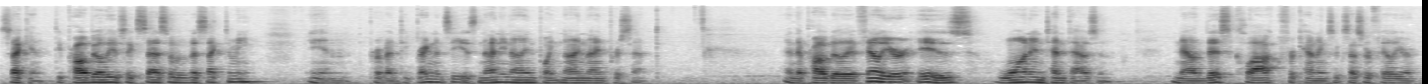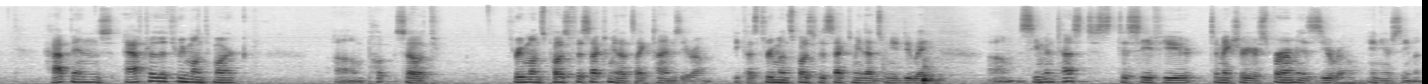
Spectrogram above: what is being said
Second, the probability of success of a vasectomy in preventing pregnancy is 99.99% and the probability of failure is 1 in 10,000. Now, this clock for counting success or failure happens after the three month mark. Um, so, th- three months post vasectomy, that's like time zero. Because three months post vasectomy, that's when you do a um, semen test to see if you, to make sure your sperm is zero in your semen.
